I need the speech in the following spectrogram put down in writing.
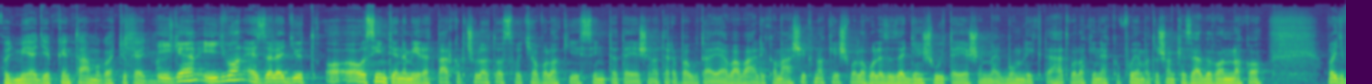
hogy mi egyébként támogatjuk egymást. Igen, így van, ezzel együtt a, a szintén nem érett párkapcsolat az, hogyha valaki szinte teljesen a terapeutájává válik a másiknak, és valahol ez az egyensúly teljesen megbomlik, tehát valakinek folyamatosan kezelve vannak a, vagy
